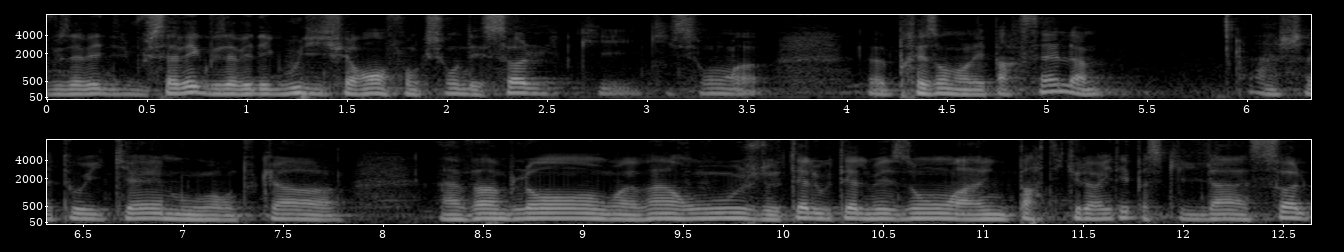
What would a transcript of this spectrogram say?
Vous, avez, vous, savez que vous avez des goûts différents en fonction des sols qui, sont présents dans les parcelles. Un château Yquem ou en tout cas un vin blanc ou un vin rouge de telle ou telle maison a une particularité parce qu'il a un sol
